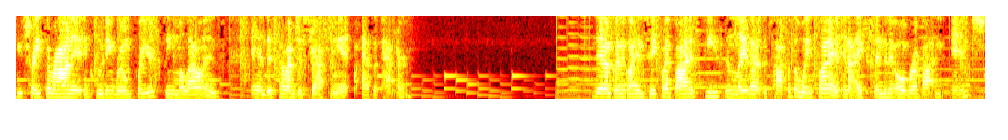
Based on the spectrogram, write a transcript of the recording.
You trace around it, including room for your seam allowance. And this time I'm just drafting it as a pattern. Then I'm gonna go ahead and take my bodice piece and lay that at the top of the waistline and I extended it over about an inch.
